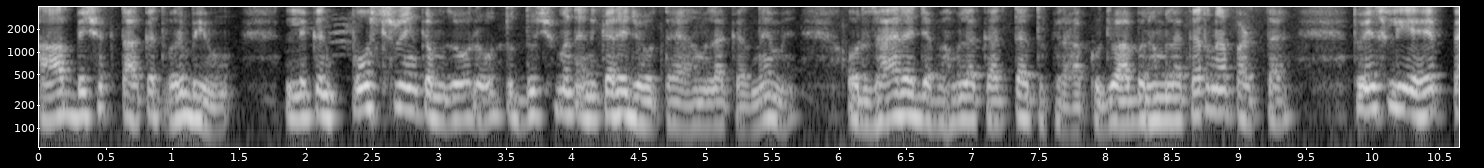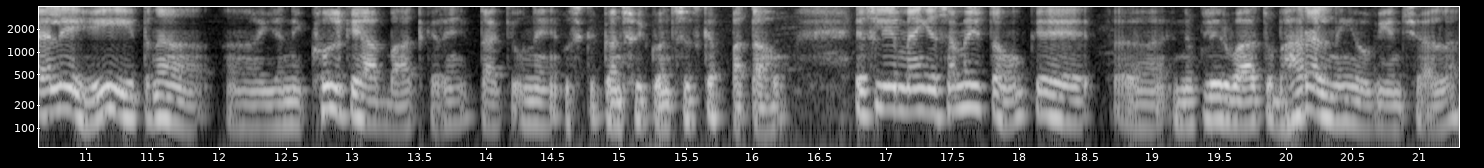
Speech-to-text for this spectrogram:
آپ بے شک طاقتور بھی ہوں، لیکن پوسچرنگ کمزور ہو تو دشمن انکریج ہوتا ہے حملہ کرنے میں، اور ظاہر ہے جب حملہ کرتا ہے تو پھر آپ کو جواب حملہ کرنا پڑتا ہے۔ تو اس لیے پہلے ہی اتنا یعنی کھل کے آپ بات کریں تاکہ انہیں اس کے کنسیکوینسز کا پتہ ہو۔ اس لیے میں یہ سمجھتا ہوں کہ نیوکلیر وار تو بہرحال نہیں ہوگی انشاءاللہ۔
